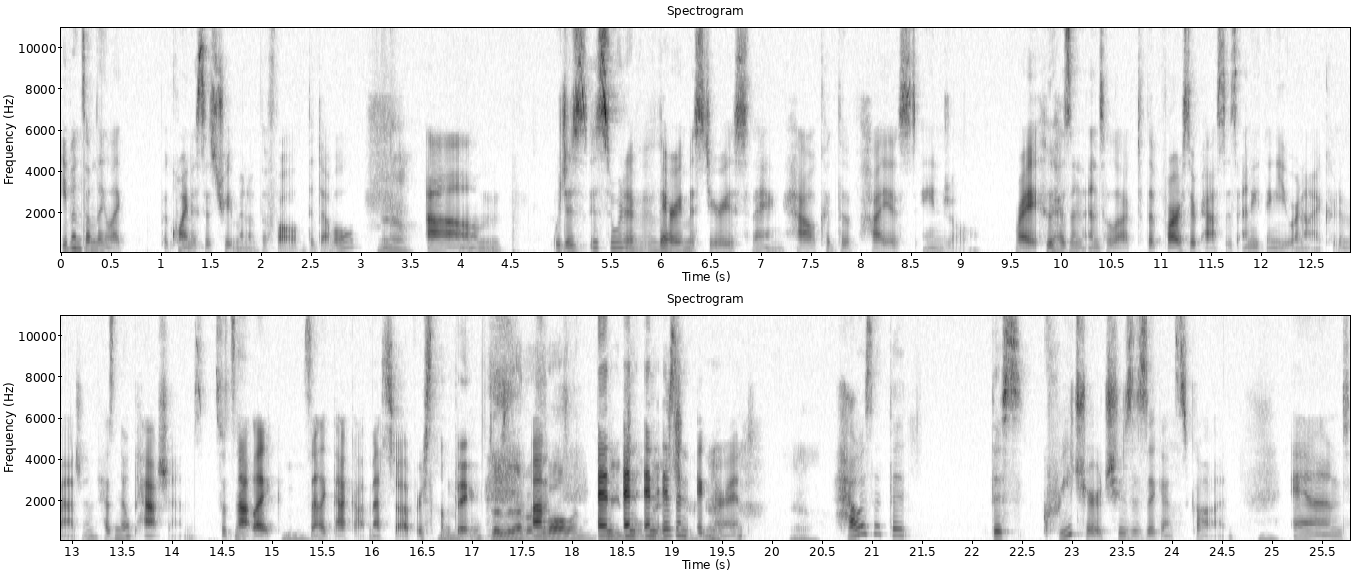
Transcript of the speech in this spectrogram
even something like Aquinas' treatment of the fall of the devil, yeah um, which is, is sort of a very mysterious thing. How could the highest angel, right, who has an intellect that far surpasses anything you and I could imagine, has no passions? So it's not like Mhm. it's not like that got messed up or something. doesn't have a Um, fallen And angel and, and nature. isn't Yeah, ignorant. yeah. How is it that this creature chooses against God? Hmm. And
